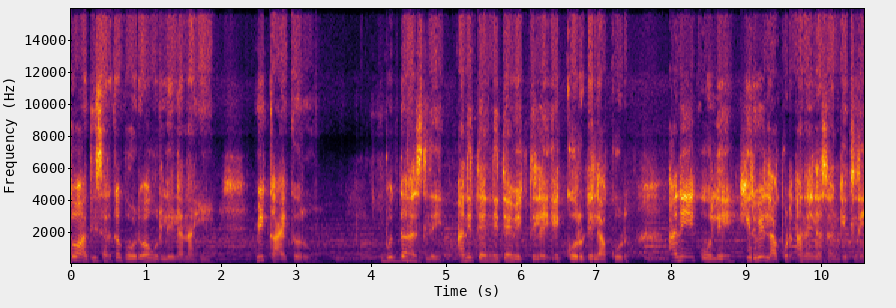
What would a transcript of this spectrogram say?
तो आधीसारखा गोडवा उरलेला नाही. मी काय करू? बुद्ध हसले आणि त्यांनी त्या व्यक्तीला एक कोरडे लाकूड आणि एक ओले हिरवे लाकूड आणायला सांगितले.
